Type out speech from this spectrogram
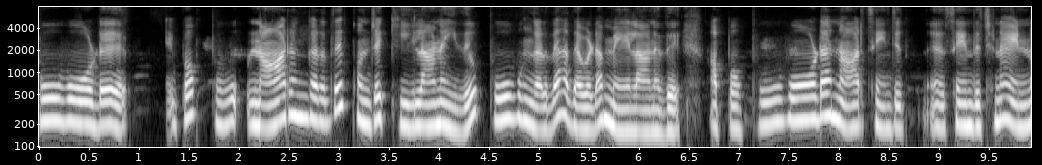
பூவோடு இப்போ பூ நாருங்கிறது கொஞ்சம் கீழான இது. பூவுங்கிறது அதை விட மேலானது. அப்போ பூவோட நார் செஞ்சு சேர்ந்துச்சுன்னா என்ன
